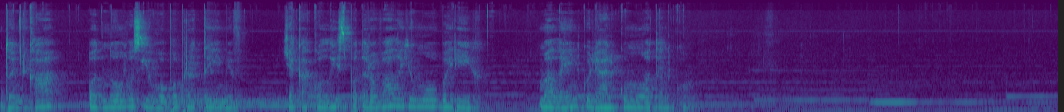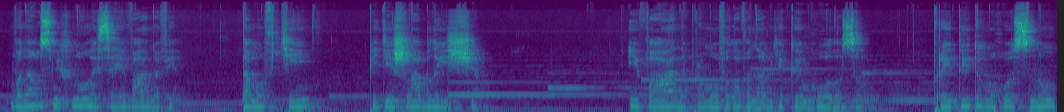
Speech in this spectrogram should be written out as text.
донька одного з його побратимів, яка колись подарувала йому оберіг, маленьку ляльку Вона усміхнулася Іванові та, мов тінь, підійшла ближче. Іване, промовила вона м'яким голосом, прийди до мого сну,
